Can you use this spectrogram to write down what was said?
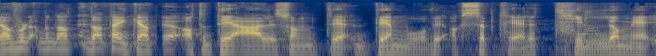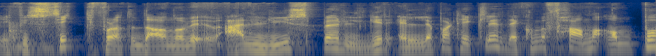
Ja, for, men da, da, tenker jeg at, at det, liksom, det, det må vi akseptere til og med i fysikk. For da når vi er lys, bølger eller partikler, det kommer faen meg an på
